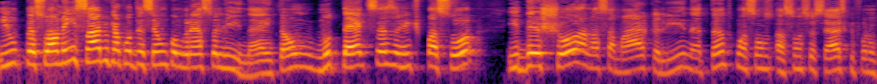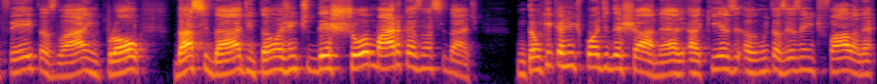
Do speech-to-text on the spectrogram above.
e o pessoal nem sabe o que aconteceu um congresso ali, né? Então, no Texas, a gente passou e deixou a nossa marca ali, né? Tanto com ações, ações sociais que foram feitas lá em prol da cidade, então a gente deixou marcas na cidade. Então, o que, que a gente pode deixar, né? Aqui, muitas vezes a gente fala, né?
